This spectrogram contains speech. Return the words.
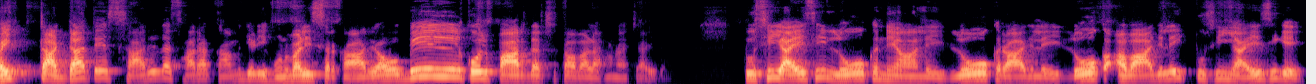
ਭਈ, ਤੁਹਾਡਾ ਤੇ ਸਾਰੇ ਦਾ ਸਾਰਾ ਕੰਮ ਜਿਹੜੀ ਹੋਣ ਵਾਲੀ ਸਰਕਾਰ ਆ, ਉਹ ਬਿਲਕੁਲ ਪਾਰਦਰਸ਼ਤਾ ਵਾਲਾ ਹੋਣਾ ਚਾਹੀਦਾ। ਤੁਸੀਂ ਆਏ ਸੀ ਲੋਕ ਨਿਆਂ ਲਈ, ਲੋਕ ਰਾਜ ਲਈ, ਲੋਕ ਆਵਾਜ਼ ਲਈ ਤੁਸੀਂ ਆਏ ਸੀਗੇ।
